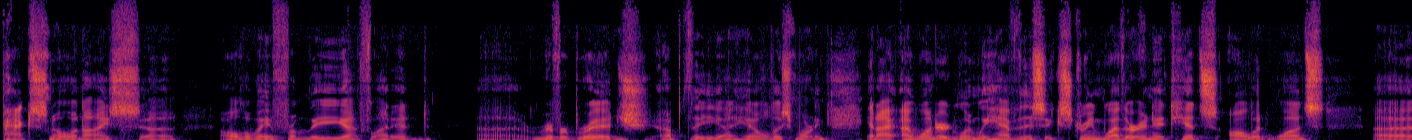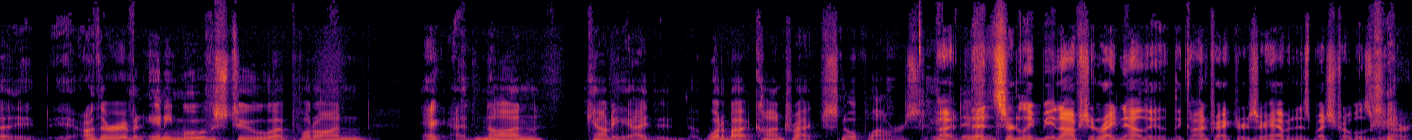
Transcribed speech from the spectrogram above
packed snow and ice uh, all the way from the uh, Flathead uh, River Bridge up the uh, hill this morning. And I, I wondered when we have this extreme weather and it hits all at once, uh, are there even any moves to uh, put on uh, non-county? I, what about contract snowplowers? In Uh, that'd certainly be an option. Right now, the, the contractors are having as much trouble as we are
